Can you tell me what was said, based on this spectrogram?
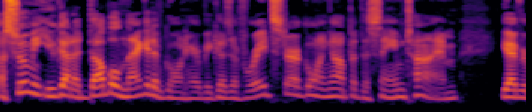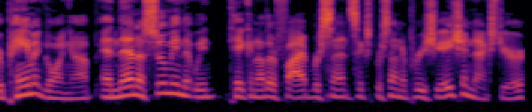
assuming you got a double negative going here because if rates start going up at the same time, you have your payment going up, and then assuming that we take another five percent, six percent appreciation next year,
